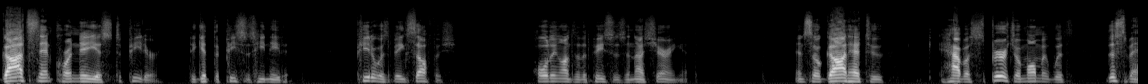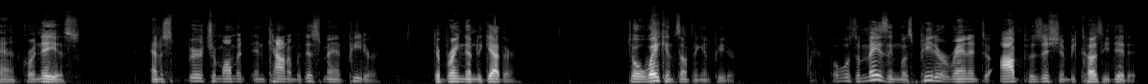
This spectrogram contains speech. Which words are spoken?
God sent Cornelius to Peter to get the pieces he needed. Peter was being selfish, holding on to the pieces and not sharing it. And so God had to have a spiritual moment with this man, Cornelius, and a spiritual moment encounter with this man, Peter, to bring them together, to awaken something in Peter. But what was amazing was Peter ran into opposition because he did it.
